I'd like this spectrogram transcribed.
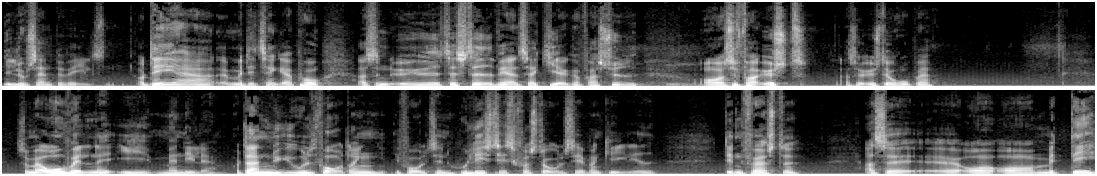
i Lausanne-bevægelsen. Og det er, med det tænker jeg på, altså en øget tilstedeværelse af kirker fra syd, og også fra øst, altså Østeuropa, som er overvældende i Manila. Og der er en ny udfordring i forhold til en holistisk forståelse af evangeliet. Det er den første. Altså, øh, og, og med det,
